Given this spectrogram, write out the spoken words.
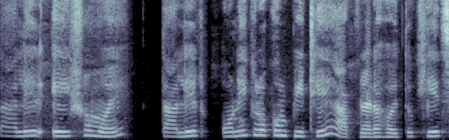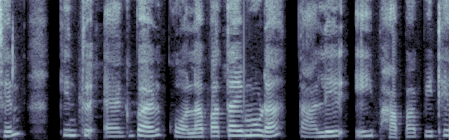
তালের এই সময় তালের অনেক রকম পিঠে আপনারা হয়তো খেয়েছেন, কিন্তু একবার কলা পাতায় মোড়া তালের এই ভাপা পিঠে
